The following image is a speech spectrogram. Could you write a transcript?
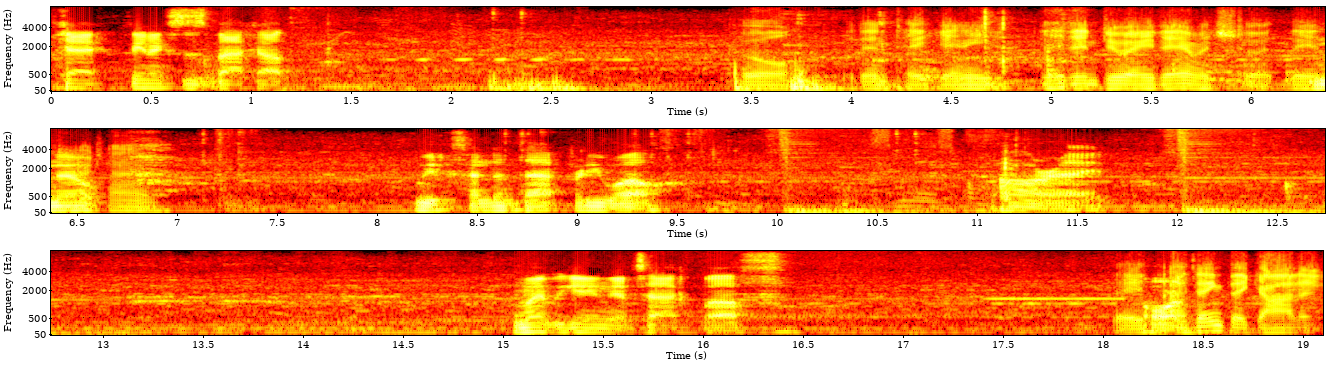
Okay, Phoenix is back up. Cool. They didn't take any. They didn't do any damage to it the entire No. time. We defended that pretty well. Alright. We might be getting the attack buff. They, Or- I think they got it.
